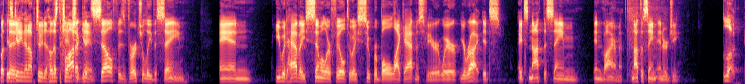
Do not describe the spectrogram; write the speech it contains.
But is the- getting that opportunity to host the the, product game. itself is virtually the same, and you would have a similar feel to a Super Bowl like atmosphere. Where you're right, it's it's not the same environment, not the same energy. Look,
